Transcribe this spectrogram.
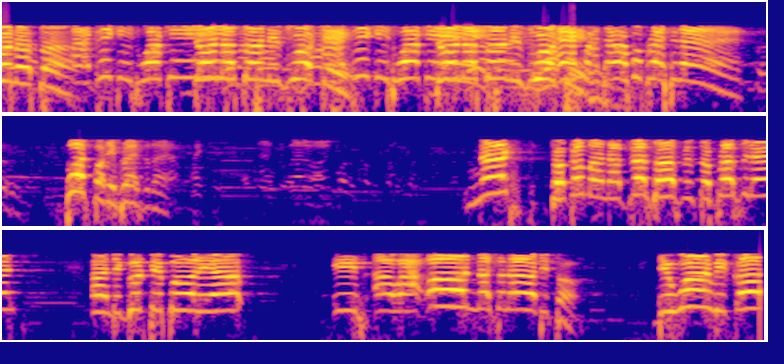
Jonathan. Agric is working. Jonathan is working. Agric is working. Jonathan is Ẹ working. pàtẹ́wọ́ fún president. Vote for the president. Next, to come and address us, Mr. President, and the good people here, is our own national auditor, the one we call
